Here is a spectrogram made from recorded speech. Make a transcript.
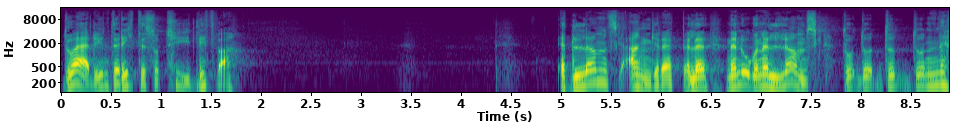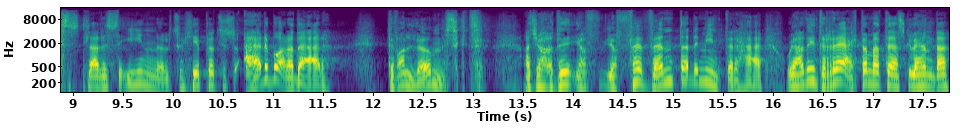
då är det ju inte riktigt så tydligt. va? Ett lömskt angrepp, eller när någon är lömsk, då, då, då, då nästlar det sig in och liksom helt plötsligt så är det bara där. Det var lömskt. Att jag, hade, jag, jag förväntade mig inte det här och jag hade inte räknat med att det här skulle hända.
